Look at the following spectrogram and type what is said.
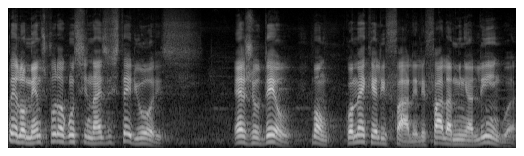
Pelo menos por alguns sinais exteriores. É judeu? Bom, como é que ele fala? Ele fala a minha língua?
